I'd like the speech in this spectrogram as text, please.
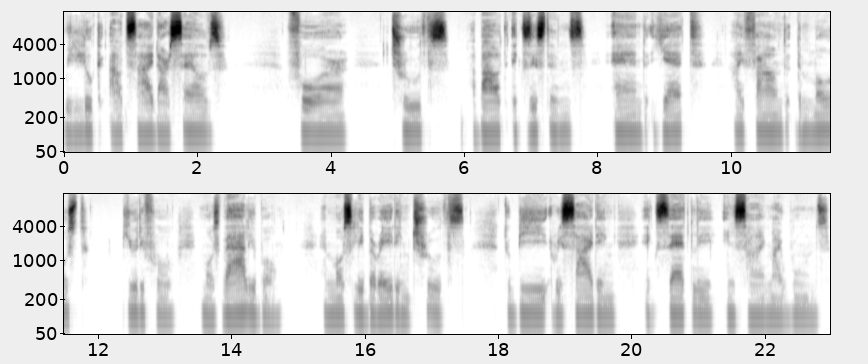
We look outside ourselves for truths about existence, and yet I found the most beautiful, most valuable, and most liberating truths to be residing exactly inside my wounds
